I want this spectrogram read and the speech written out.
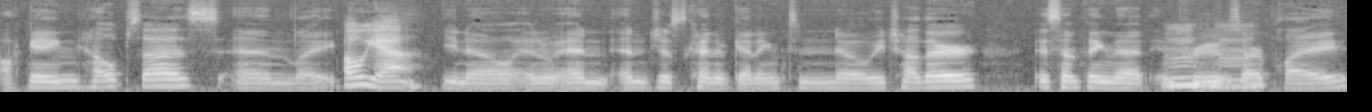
talking helps us, and like Oh yeah. you know, and and and just kind of getting to know each other is something that improves Mhm. our play,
